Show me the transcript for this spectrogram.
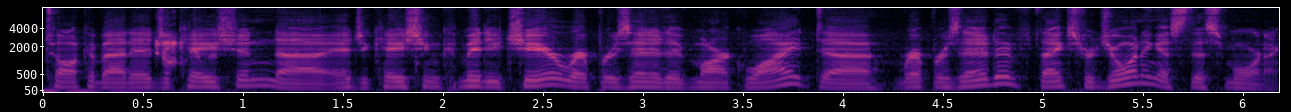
talk about education, uh, Education Committee Chair, Representative Mark White. Uh, Representative, thanks for joining us this morning.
